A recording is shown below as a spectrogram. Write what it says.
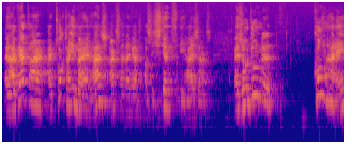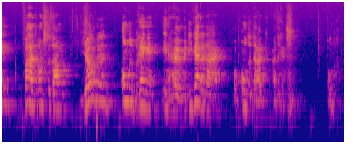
En hij, werd daar, hij trok daarin bij een huisarts en hij werd assistent van die huisarts. En zodoende kon hij vanuit Amsterdam Joden onderbrengen in Heumen. Die werden daar op onderduikadressen ondergebracht.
